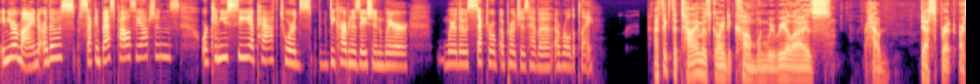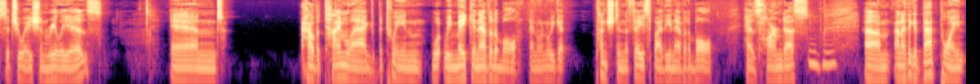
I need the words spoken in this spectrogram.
in your mind, are those second best policy options? Or can you see a path towards decarbonization where where those sectoral approaches have a, a role to play? I think the time is going to come when we realize how desperate our situation really is and how the time lag between what we make inevitable and when we get punched in the face by the inevitable has harmed us. Um, and I think at that point,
